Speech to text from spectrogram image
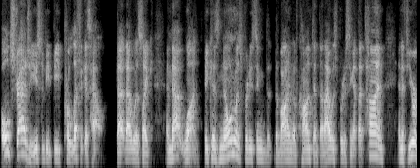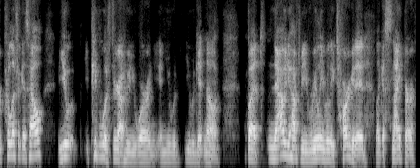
old strategy used to be be prolific as hell. That that was like, and that won because no one was producing the, the volume of content that I was producing at that time. And if you were prolific as hell, you people would figure out who you were and, and you would you would get known. But now you have to be really, really targeted like a sniper,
